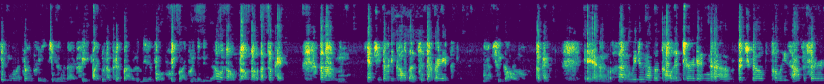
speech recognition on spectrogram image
sitting in my front seat. She's in the back seat. I can step out of the vehicle if she'd like me to do that. Oh, no, no, no, that's okay. Um, she's already called us. Is that right? Yeah, she called. Okay. Yeah, uh, we do have a call entered, and uh, Richfield police officer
